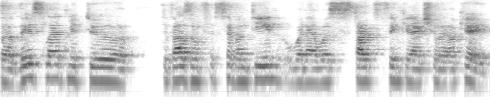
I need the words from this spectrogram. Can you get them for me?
so this led me to 2017 when I was start thinking actually, okay,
